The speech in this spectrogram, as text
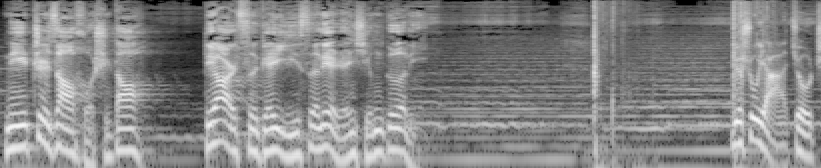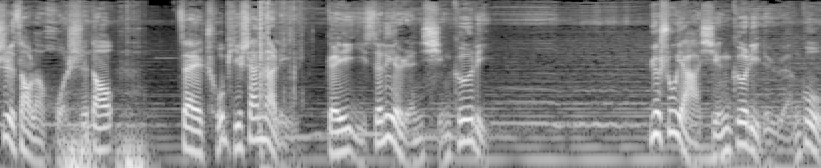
你制造火石刀。”第二次给以色列人行割礼，约书亚就制造了火石刀，在除皮山那里给以色列人行割礼。约书亚行割礼的缘故，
